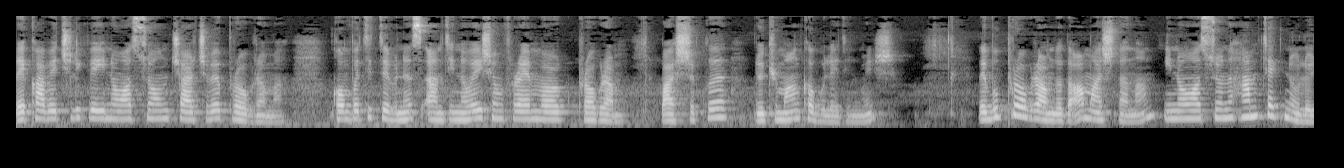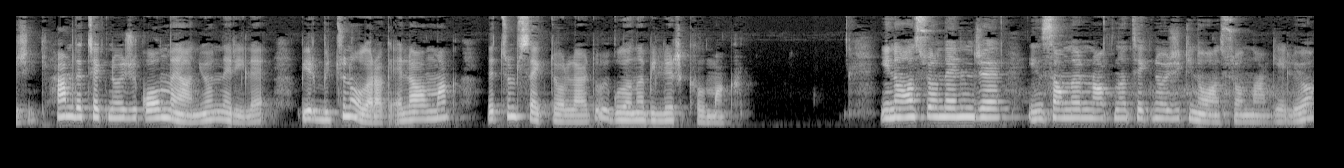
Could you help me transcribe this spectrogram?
rekabetçilik ve inovasyon çerçeve programı Competitiveness and Innovation Framework Program başlıklı döküman kabul edilmiş. Ve bu programda da amaçlanan inovasyonu hem teknolojik hem de teknolojik olmayan yönleriyle bir bütün olarak ele almak ve tüm sektörlerde uygulanabilir kılmak. İnovasyon denince insanların aklına teknolojik inovasyonlar geliyor.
